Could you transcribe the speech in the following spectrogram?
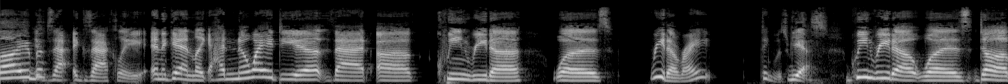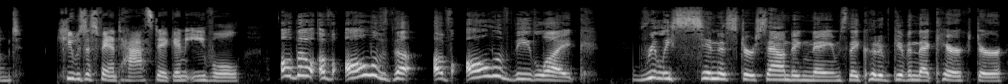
vibe. Exa- exactly. And again, like I had no idea that uh Queen Rita was Rita, right? I think it was Rita. Yes. Queen Rita was dubbed. She was just fantastic and evil. Although of all of the of all of the like really sinister sounding names they could have given that character,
